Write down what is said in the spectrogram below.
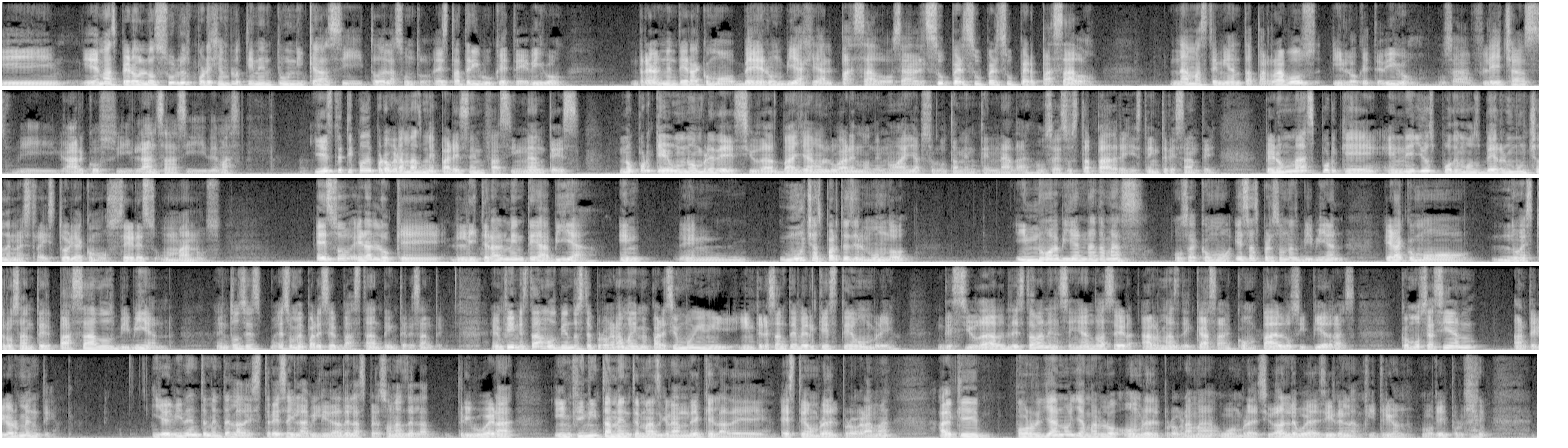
y, demás. Pero los Zulus, por ejemplo, tienen túnicas y todo el asunto. Esta tribu que te digo, realmente era como ver un viaje al pasado, o sea, al súper, súper, súper pasado. Nada más tenían taparrabos y lo que te digo, o sea, flechas y arcos y lanzas y demás. Y este tipo de programas me parecen fascinantes, no porque un hombre de ciudad vaya a un lugar en donde no hay absolutamente nada, o sea, eso está padre y está interesante, pero más porque en ellos podemos ver mucho de nuestra historia como seres humanos. Eso era lo que literalmente había en, en muchas partes del mundo y no había nada más. O sea, como esas personas vivían, era como nuestros antepasados vivían. Entonces, eso me parece bastante interesante. En fin, estábamos viendo este programa y me pareció muy interesante ver que este hombre de ciudad le estaban enseñando a hacer armas de caza con palos y piedras, como se hacían anteriormente. Y evidentemente la destreza y la habilidad de las personas de la tribu era infinitamente más grande que la de este hombre del programa, al que por ya no llamarlo hombre del programa o hombre de ciudad, le voy a decir el anfitrión, ¿ok? Porque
